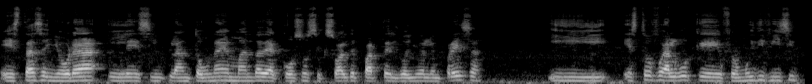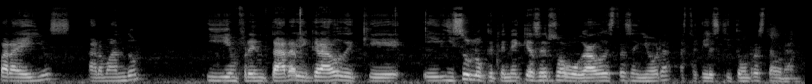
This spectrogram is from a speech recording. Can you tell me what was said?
esta señora les implantó una demanda de acoso sexual de parte del dueño de la empresa. Y esto fue algo que fue muy difícil para ellos, Armando, y enfrentar al grado de que hizo lo que tenía que hacer su abogado esta señora hasta que les quitó un restaurante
